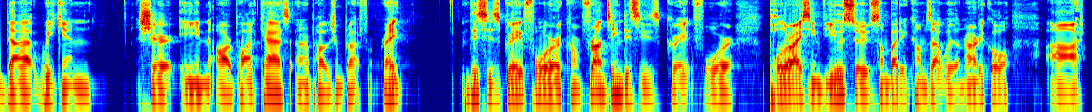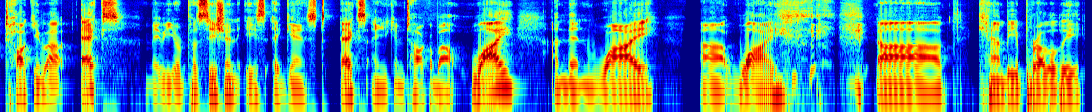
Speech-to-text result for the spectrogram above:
that we can share in our podcast and our publishing platform, right? This is great for confronting. This is great for polarizing views. So if somebody comes out with an article uh, talking about X, maybe your position is against X, and you can talk about Y, and then why, uh, why uh, can be probably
